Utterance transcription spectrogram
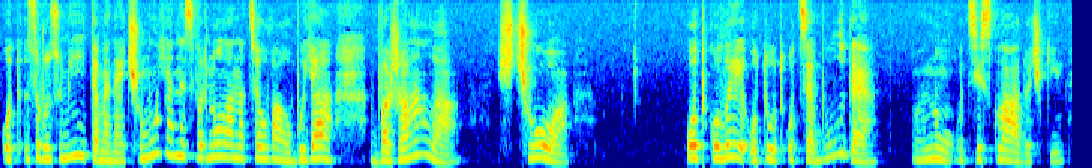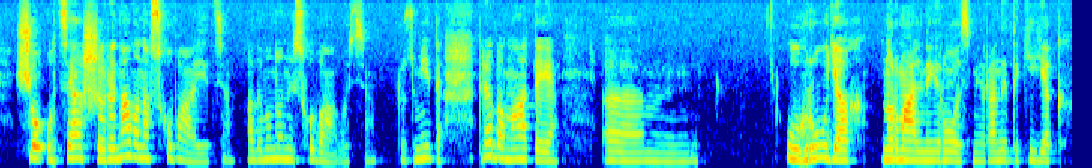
от зрозумійте мене, чому я не звернула на це увагу? Бо я вважала, що от коли отут оце буде, ну, оці складочки, що оця ширина вона сховається, але воно не сховалося. Розумієте? Треба мати ем, у грудях нормальний розмір, а не такий, як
